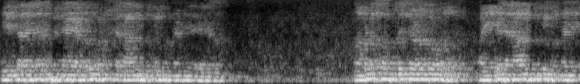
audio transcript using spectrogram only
ഈ തെരഞ്ഞെടുപ്പിനെ ഇടതുപക്ഷ ജനാധിപത്യ മുന്നണി നേരിടുന്നത് നമ്മളെ സംബന്ധിച്ചിടത്തോളം ഐക്യ ജനാധിപത്യ മുന്നണി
